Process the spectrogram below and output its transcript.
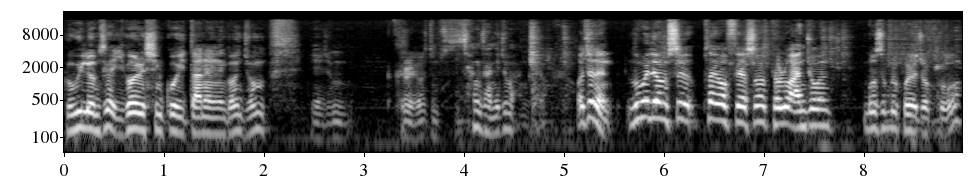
루 윌리엄스가 이걸 신고 있다는 건좀 예, 좀 그래요. 좀 상상이 좀안 가요. 어쨌든 루 윌리엄스 플레이오프에서 별로 안 좋은 모습을 보여줬고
